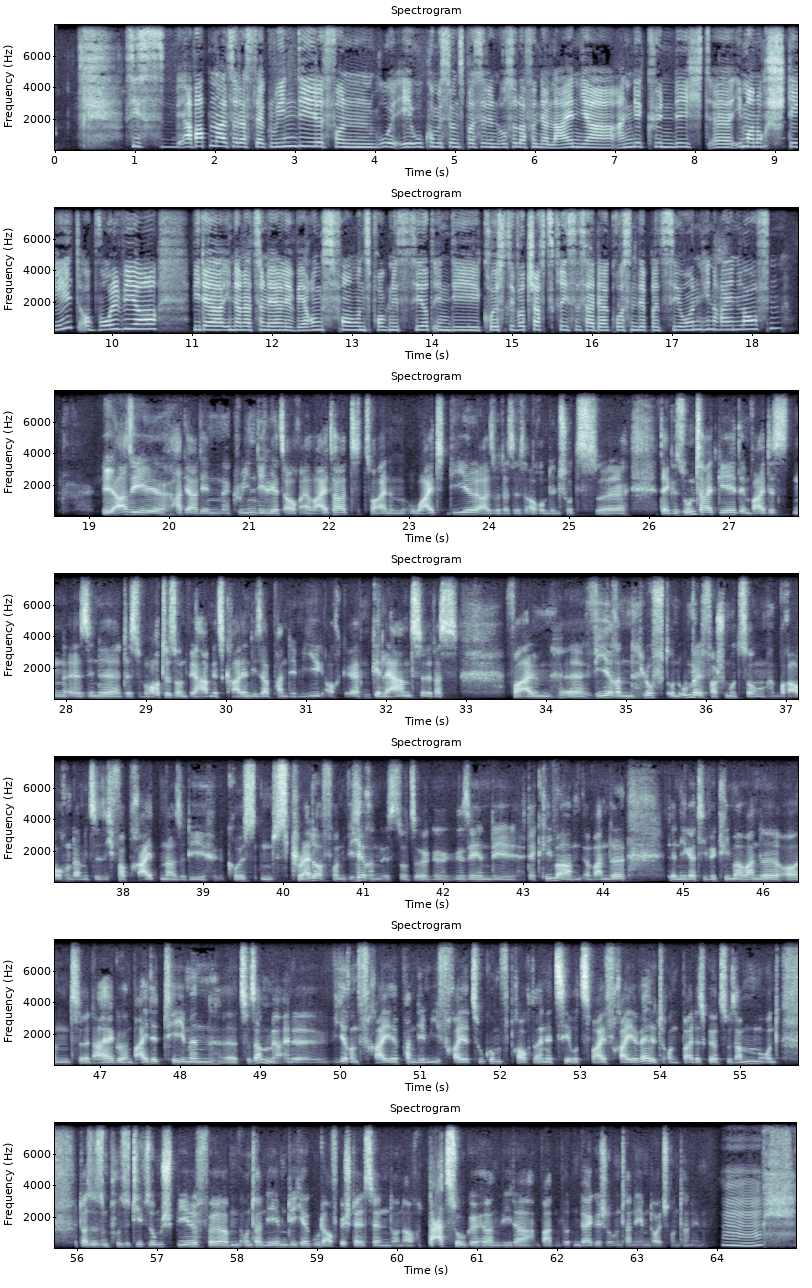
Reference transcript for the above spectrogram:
Sie erwarten also, dass der Green Deal von EU-Kommissionspräsidentin Ursula von der Leyen ja angekündigt äh, immer noch steht, obwohl wir, wie der Internationale Währungsfonds uns prognostiziert, in die größte Wirtschaftskrise seit der großen Depression hineinlaufen? Ja, sie hat ja den Green Deal jetzt auch erweitert zu einem White Deal, also dass es auch um den Schutz äh, der Gesundheit geht im weitesten äh, Sinne des Wortes. Und wir haben jetzt gerade in dieser Pandemie auch äh, gelernt, dass vor allem äh, Viren Luft- und Umweltverschmutzung brauchen, damit sie sich verbreiten. Also die größten Spreader von Viren ist sozusagen gesehen die, der Klimawandel, der negative Klimawandel. Und äh, daher gehören beide Themen äh, zusammen. Eine virenfreie, pandemiefreie Zukunft braucht eine CO2-freie Welt. Und beides gehört zusammen. Und das ist ein Positivsummenspiel für Unternehmen, die hier gut aufgestellt sind. Und auch dazu gehören wieder baden-württembergische Unternehmen, deutsche Unternehmen. Hm.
